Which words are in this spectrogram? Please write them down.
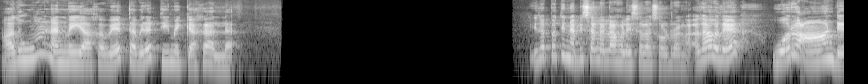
அதுவும் நன்மையாகவே தவிர தீமைக்காக அல்ல. இதை பற்றி நபி சல்லாஹ் அலிசல்லா சொல்கிறாங்க அதாவது ஒரு ஆண்டு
